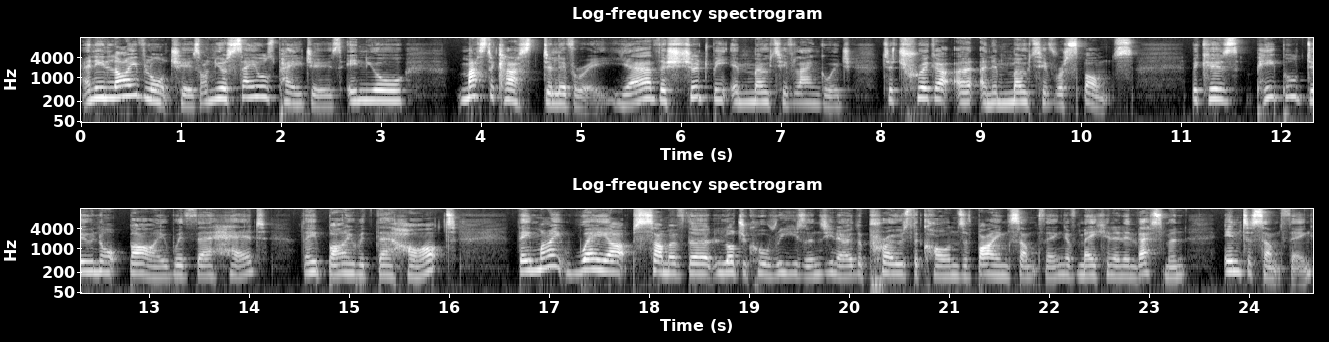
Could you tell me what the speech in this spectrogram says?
any live launches on your sales pages, in your masterclass delivery. Yeah, there should be emotive language to trigger a, an emotive response because people do not buy with their head, they buy with their heart. They might weigh up some of the logical reasons, you know, the pros, the cons of buying something, of making an investment into something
